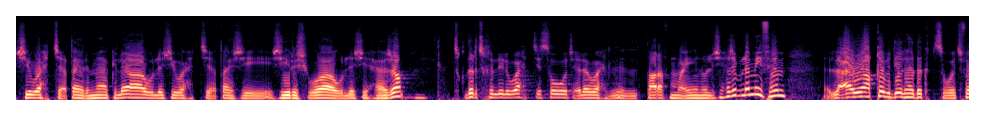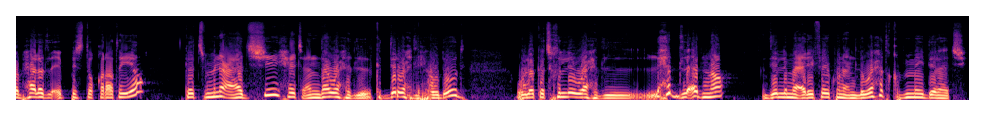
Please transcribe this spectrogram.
شي واحد تعطيه الماكلة ولا شي واحد تعطيه شي شي رشوة ولا شي حاجة تقدر تخلي الواحد تيصوت على واحد الطرف معين ولا شي حاجة بلا ما يفهم العواقب ديال هذاك التصويت. فبحال هاد الابيستقراطيه كتمنع هذا الشيء حيت عندها واحد كدير واحد الحدود ولا كتخلي واحد الحد الأدنى ديال المعرفة يكون عند الواحد قبل ما يدير هذا الشيء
